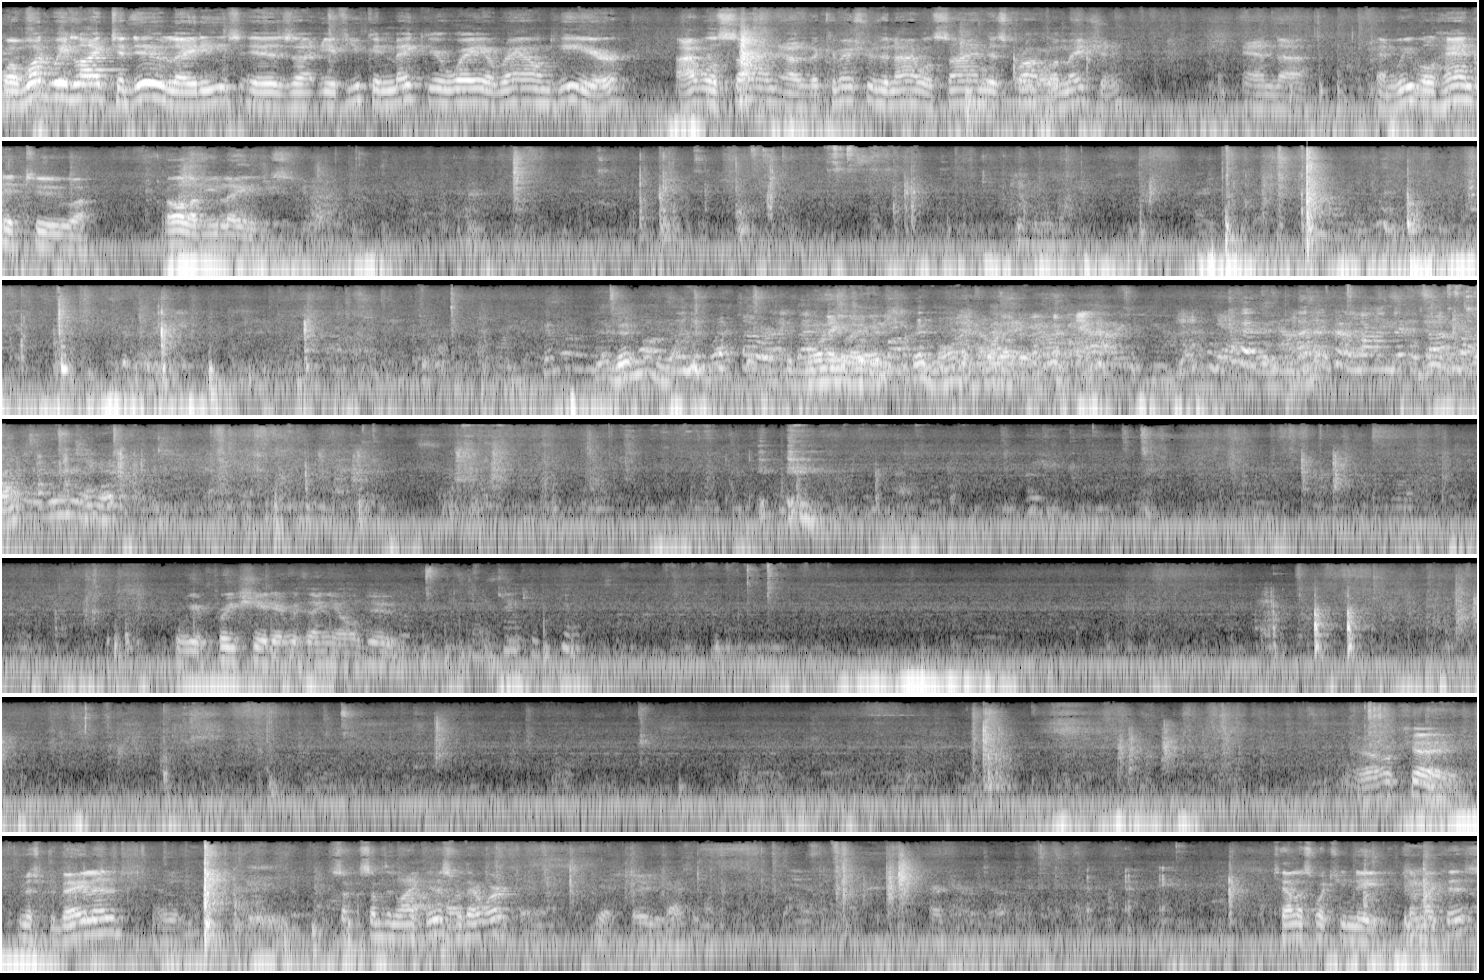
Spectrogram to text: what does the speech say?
Well, what we'd like to do, ladies, is uh, if you can make your way around here, I will sign, uh, the commissioners and I will sign this proclamation, and, uh, and we will hand it to uh, all of you ladies. Good morning. Good morning, ladies. Good morning. How are you? We appreciate everything y'all do. Okay, Mr. Balin, uh, something like this, would that work? Yes. Pass it on. Tell us what you need, something like this?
